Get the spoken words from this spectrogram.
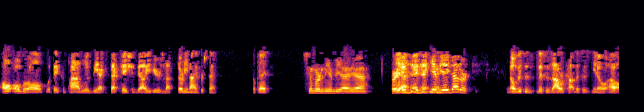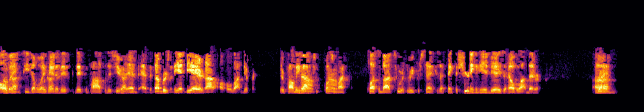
all overall, what they compiled was the expectation value here is about 39%. Okay? Similar to the NBA, yeah. Or yeah, is, and, is this and, the NBA data or no, this is this is our this is you know all okay. the NCAA okay. data they've they've compiled for this year, gotcha. and and the numbers in the NBA are not a whole lot different. They're probably no, about two, plus no. or minus plus about two or three percent because I think the shooting in the NBA is a hell of a lot better. Right. Um,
